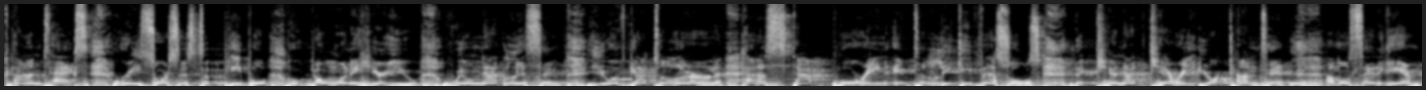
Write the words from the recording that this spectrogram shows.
contacts, resources to people who don't want to hear you, will not listen. You have got to learn how to stop pouring into leaky vessels that cannot carry your content. I'm going to say it again.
